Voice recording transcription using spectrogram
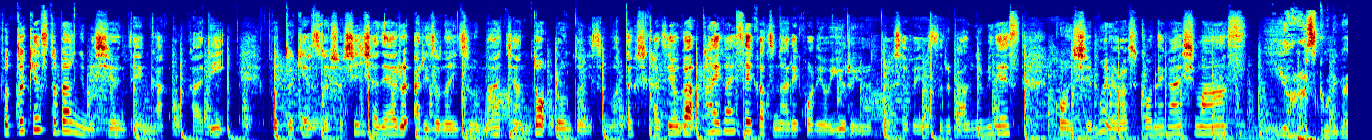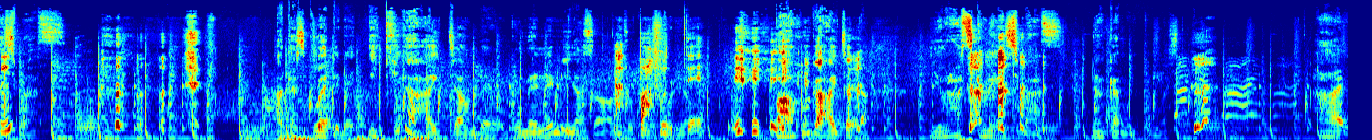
ポッドキャスト番組試運転かっこかりポッドキャスト初心者であるアリゾナに住むまーちゃんとロンドンに住む私和代が海外生活のあれこれをゆるゆるとおしゃべりする番組です。今週もよろしくお願いします。よろしくお願いします。私こうやってね息が入っちゃうんだよごめんね皆さん。あバフって。バフが入っちゃった。よろしくお願いします。何回も言ってみました。はい。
